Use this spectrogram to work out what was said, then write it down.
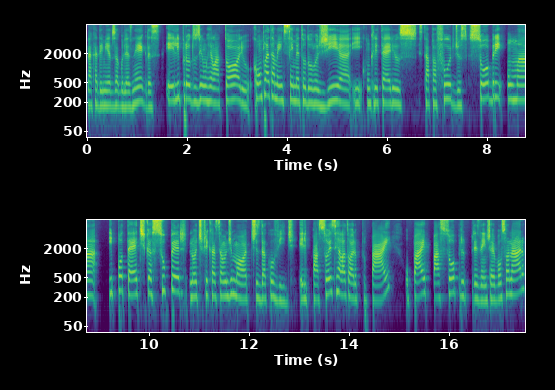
na Academia dos Agulhas Negras, ele produziu um relatório completamente sem metodologia e com critérios estapafúrdios sobre uma hipotética super notificação de mortes da Covid. Ele passou esse relatório para o pai, o pai passou para o presidente Jair Bolsonaro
